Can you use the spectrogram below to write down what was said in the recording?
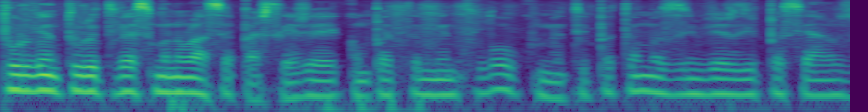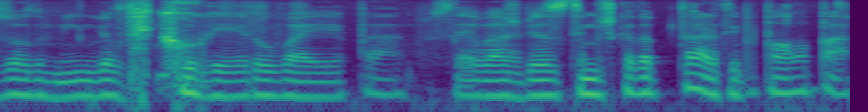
porventura tivesse uma namorada, pá, este gajo é completamente louco, meu, tipo, então, mas em vez de ir passear-nos ao domingo, ele vai correr ou vai, pá, percebe? às vezes temos que adaptar, tipo, pá, pá,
